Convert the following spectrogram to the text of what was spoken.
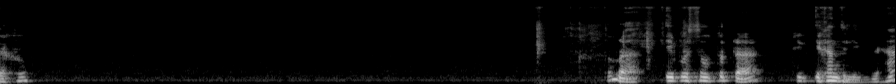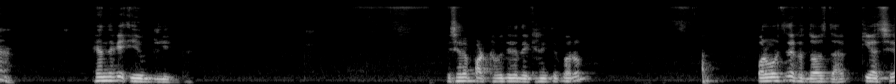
দেখো তোমরা এই প্রশ্নের উত্তরটা ঠিক এখান থেকে লিখবে হ্যাঁ? এখান থেকে এ অবধি লিখবে। এছাড়া পাঠ্যবই থেকে দেখে নিতে পারো। পরবর্তী দেখো দশ দাগ, কি আছে?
